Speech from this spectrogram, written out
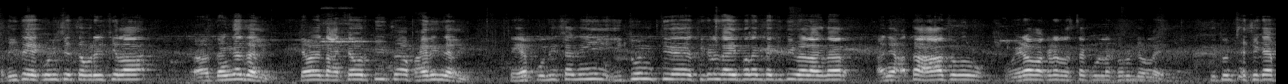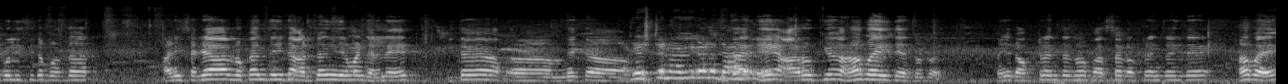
आता इथे एकोणीसशे चौऱ्याऐंशीला दंगल झाली. त्यावेळेस नाक्यावरतीच फायरिंग झाली. तर ह्या पोलिसांनी इथून ति तिकडे जाईपर्यंत किती वेळ लागणार? आणि आता हा जो वेडावाकडा रस्ता कुठला करून ठेवला आहे तिथून त्याचे काय पोलीस तिथं पोहोचणार? आणि सगळ्या लोकांच्या इथं अडचणी निर्माण झालेल्या आहेत. इथं एक ज्येष्ठ नागरिकांना हे आरोग्य हब आहे इथे छोटं म्हणजे डॉक्टरांचा जो पाच सहा डॉक्टरांचा इथे हब आहे.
